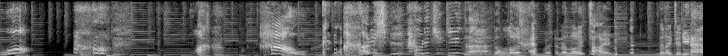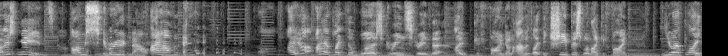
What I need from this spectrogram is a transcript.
What? How? how did you, how did you do that? a lot of effort and a lot of time that I didn't you know have. what this means? I'm screwed now. I haven't. I, ha- I had like the worst green screen that I could find on Amazon, like the cheapest one I could find. You had like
